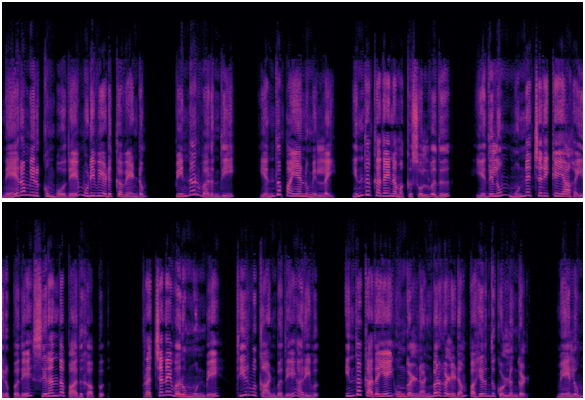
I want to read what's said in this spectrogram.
நேரம் இருக்கும்போதே முடிவு எடுக்க வேண்டும். பின்னர் வருந்தி எந்த பயனுமில்லை இந்த கதை நமக்கு சொல்வது எதிலும் முன்னெச்சரிக்கையாக இருப்பதே சிறந்த பாதுகாப்பு. பிரச்சனை வரும் முன்பே தீர்வு காண்பதே அறிவு. இந்த கதையை உங்கள் நண்பர்களிடம் பகிர்ந்து கொள்ளுங்கள். மேலும்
